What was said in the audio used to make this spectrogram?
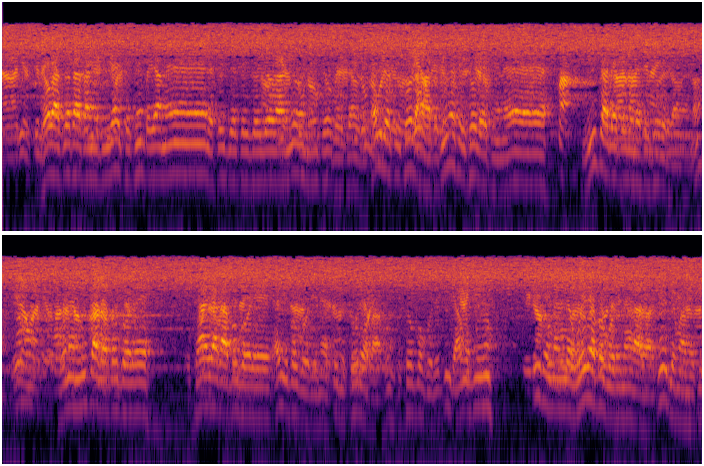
နာဂံချင်းဖြစ်နေယောဂသက္ကသံဒီရဲ့ချက်ချင်းပြရမယ်တဲ့သိကျစိတ်ဆိုယောဂမျိုးမျိုးဆိုပဲကြောက်တယ်အခုလိုသိဆိုးတာဟာဘယ်သူနဲ့သိဆိုးတယ်ခင်လဲပမိစ္ဆာတဲ့ပုဂ္ဂိုလ်နဲ့သိဆိုးတယ်ကောင်းတယ်နော်ဒီတော့မှပြောတာဘယ်နဲ့မိစ္ဆာတဲ့ပုဂ္ဂိုလ်တွေအခြားရကပုဂ္ဂိုလ်တွေအဲ့ဒီပုဂ္ဂိုလ်တွေနဲ့သိမဆိုးတယ်ပါဘူးသိဆိုးပုဂ္ဂိုလ်တွေပြီးတော့မကြည့်ဘူး ဒီတယ်နဲ့လည်းဝေးတဲ့ပုဂ္ဂိုလ်တွေနဲ့ကတော့အတွေ့အကြုံမှမရှိ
